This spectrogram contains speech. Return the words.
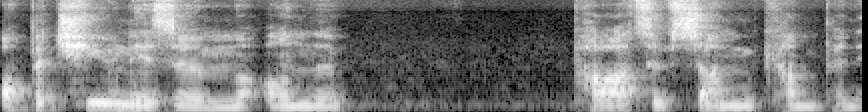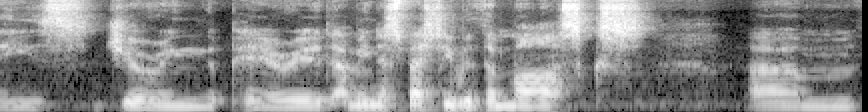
opportunism on the part of some companies during the period. I mean, especially with the masks um,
